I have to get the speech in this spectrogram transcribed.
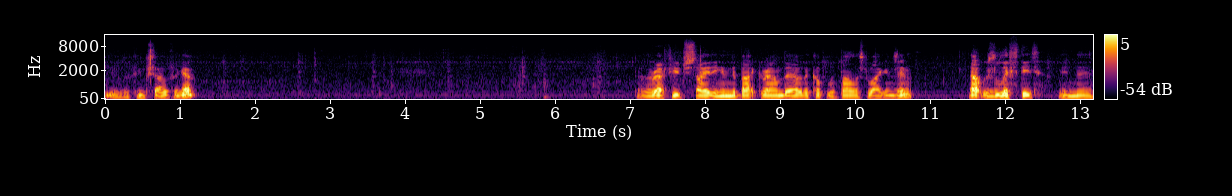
You're looking south again. The refuge siding in the background there with a couple of ballast wagons in. That was lifted in the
